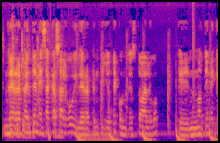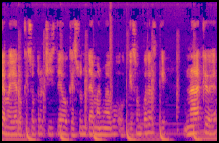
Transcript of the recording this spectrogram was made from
Te de escucho, repente me sacas Ajá. algo y de repente yo te contesto algo que no tiene que ver o que es otro chiste o que es un tema nuevo o que son cosas que nada que ver,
